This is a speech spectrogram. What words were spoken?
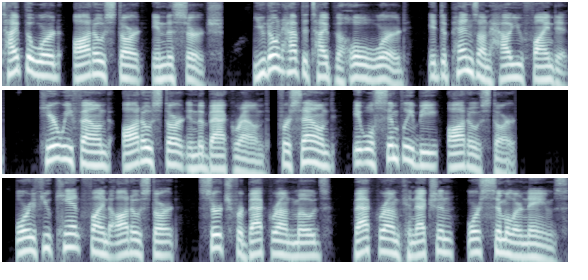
Type the word auto start in the search. You don't have to type the whole word, it depends on how you find it. Here we found auto start in the background. For sound, it will simply be auto start. Or if you can't find auto start, search for background modes, background connection, or similar names.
